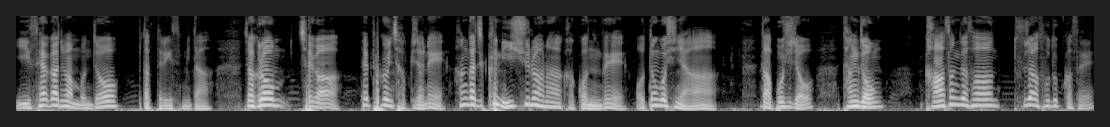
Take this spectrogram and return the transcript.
이 세 가지만 먼저 부탁드리겠습니다. 자 그럼 제가 페페코인 잡기 전에 한 가지 큰 이슈를 하나 갖고 왔는데 어떤 것이냐 자 보시죠. 당정 가상자산 투자 소득과세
